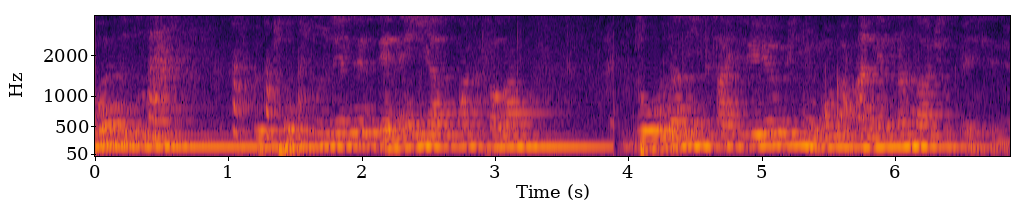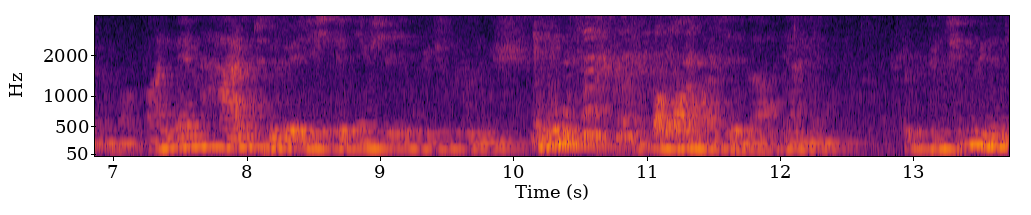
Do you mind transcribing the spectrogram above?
Bu arada bunlar toplum üzerinde deney yapmak falan doğrudan insight veriyor bilmiyorum ama annemden daha çok besleniyorum. ama. Annem her türlü eleştirdiğim şeyi vücut bulmuş. Babam hakeza yani bütün gününü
